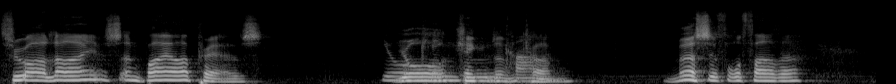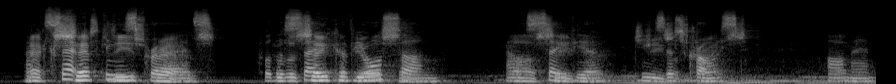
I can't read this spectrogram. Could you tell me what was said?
Through our lives and by our prayers, Your, your kingdom, kingdom come. come. Merciful Father, Accept accept these prayers prayers For the, sake of your Son, our Saviour, Jesus Christ. Amen.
